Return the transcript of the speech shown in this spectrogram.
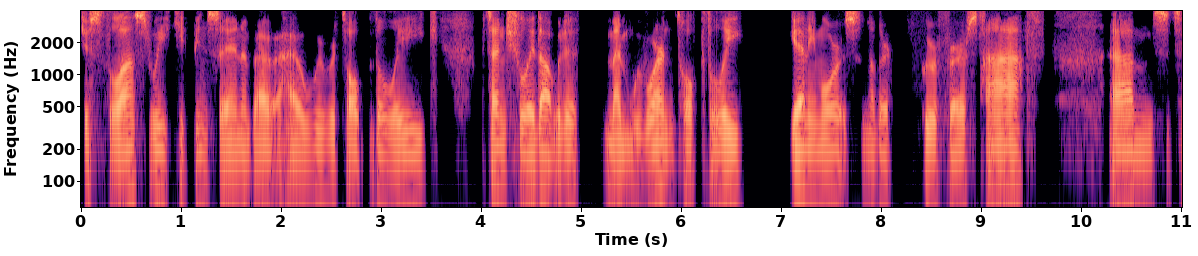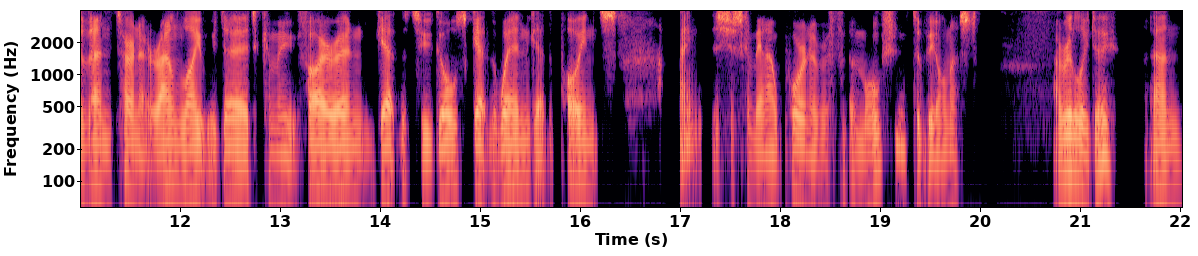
just the last week he'd been saying about how we were top of the league. Potentially, that would have meant we weren't top of the league anymore. It's another poor first half. Um, so to then turn it around like we did, come out firing, get the two goals, get the win, get the points. I think it's just going to be an outpouring of emotion, to be honest. I really do, and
